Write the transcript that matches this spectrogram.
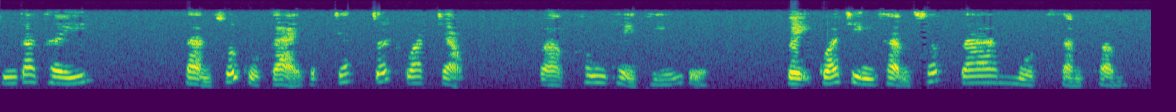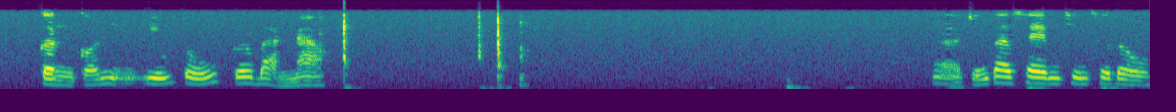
Chúng ta thấy sản xuất của cải vật chất rất quan trọng và không thể thiếu được. Vậy quá trình sản xuất ra một sản phẩm cần có những yếu tố cơ bản nào? À, chúng ta xem trên sơ đồ.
